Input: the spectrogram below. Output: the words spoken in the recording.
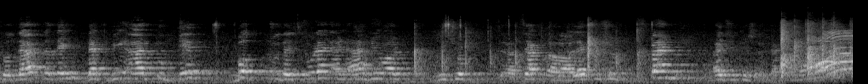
So that's the thing that we have to give books to the student and everyone. We should uh, uh, like we should spend education.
